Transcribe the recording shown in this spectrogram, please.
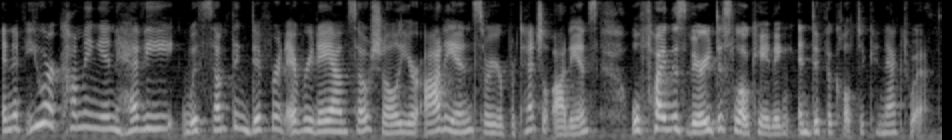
and if you are coming in heavy with something different every day on social, your audience or your potential audience will find this very dislocating and difficult to connect with.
